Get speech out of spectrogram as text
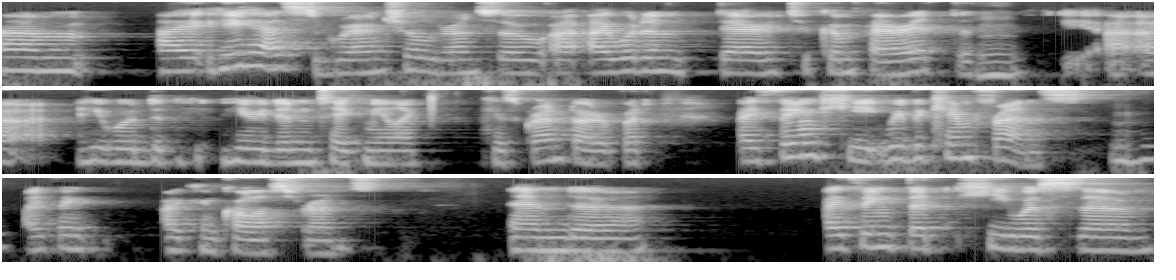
Um, I, he has grandchildren, so I, I, wouldn't dare to compare it. Mm. Uh, he would he didn't take me like his granddaughter, but I think he we became friends. Mm-hmm. I think I can call us friends, and uh, I think that he was um,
